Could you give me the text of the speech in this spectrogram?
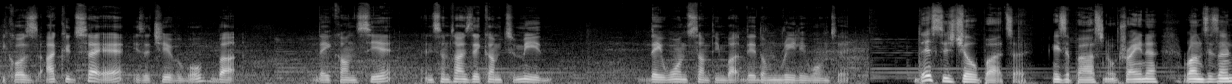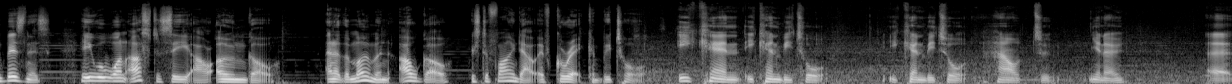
because I could say it is achievable, but they can't see it, and sometimes they come to me. They want something, but they don't really want it. This is Gilberto. He's a personal trainer, runs his own business. He will want us to see our own goal. And at the moment, our goal is to find out if grit can be taught. He can, it can be taught. He can be taught how to, you know, uh,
